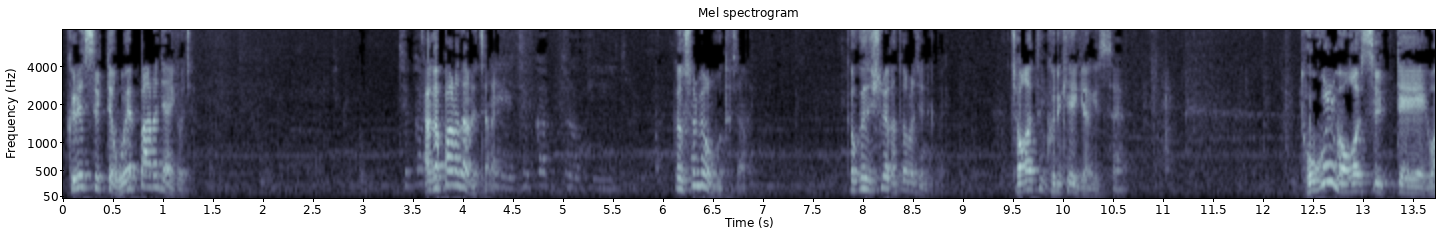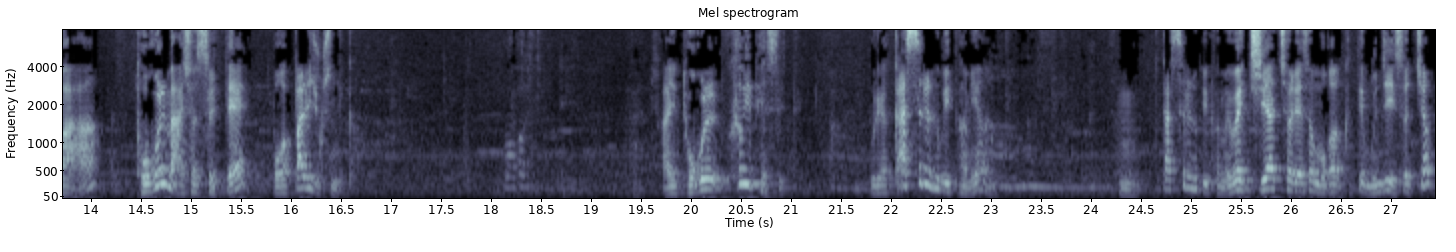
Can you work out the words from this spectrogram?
그랬을 때 왜 빠르냐 이거죠. 아까 빠르다 그랬잖아요. 네, 즉각적이죠. 그 설명을 못 하잖아요. 그러니까 거기서 신뢰가 떨어지는 거예요. 저 같은 그렇게 얘기하겠어요. 독을 먹었을 때와 독을 마셨을 때 뭐가 빨리 죽습니까? 먹었을 때. 아니 독을 흡입했을 때 아, 우리가 가스를 흡입하면 아, 음, 가스를 흡입하면 왜 지하철에서 뭐가 그때 문제 있었죠?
